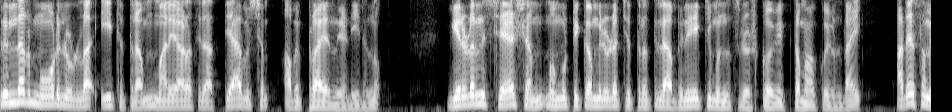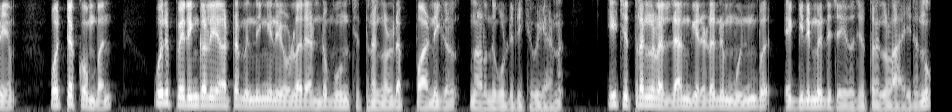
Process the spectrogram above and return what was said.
ത്രില്ലർ മോഡിലുള്ള ഈ ചിത്രം മലയാളത്തിൽ അത്യാവശ്യം അഭിപ്രായം നേടിയിരുന്നു. ഗരുഡന് ശേഷം മമ്മൂട്ടി കമ്പനിയുടെ ചിത്രത്തിൽ അഭിനയിക്കുമെന്ന് സുരേഷ് ഗോപി വ്യക്തമാക്കുകയുണ്ടായി. അതേസമയം ഒറ്റക്കൊമ്പൻ ഒരു പെരിങ്കളിയാട്ടം എന്നിങ്ങനെയുള്ള രണ്ട് മൂന്ന് ചിത്രങ്ങളുടെ പണികൾ നടന്നുകൊണ്ടിരിക്കുകയാണ്. ഈ ചിത്രങ്ങളെല്ലാം ഗരുഡന് മുൻപ് എഗ്രിമെന്റ് ചെയ്ത ചിത്രങ്ങളായിരുന്നു.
